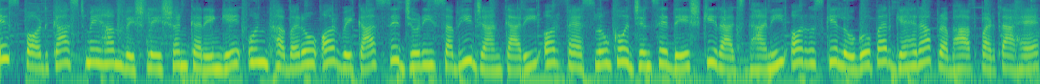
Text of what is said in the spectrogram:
इस पॉडकास्ट में हम विश्लेषण करेंगे उन खबरों और विकास से जुड़ी सभी जानकारी और फैसलों को जिनसे देश की राजधानी और उसके लोगों पर गहरा प्रभाव पड़ता है।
